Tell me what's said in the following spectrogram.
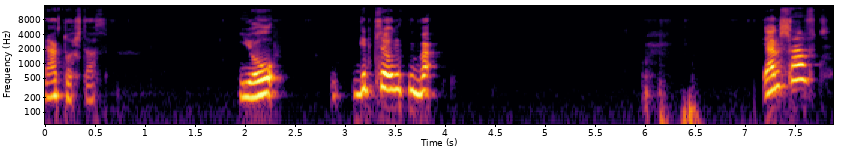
Merkt euch das. Jo. Gibt's hier irgendein... Wa Ernsthaft?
